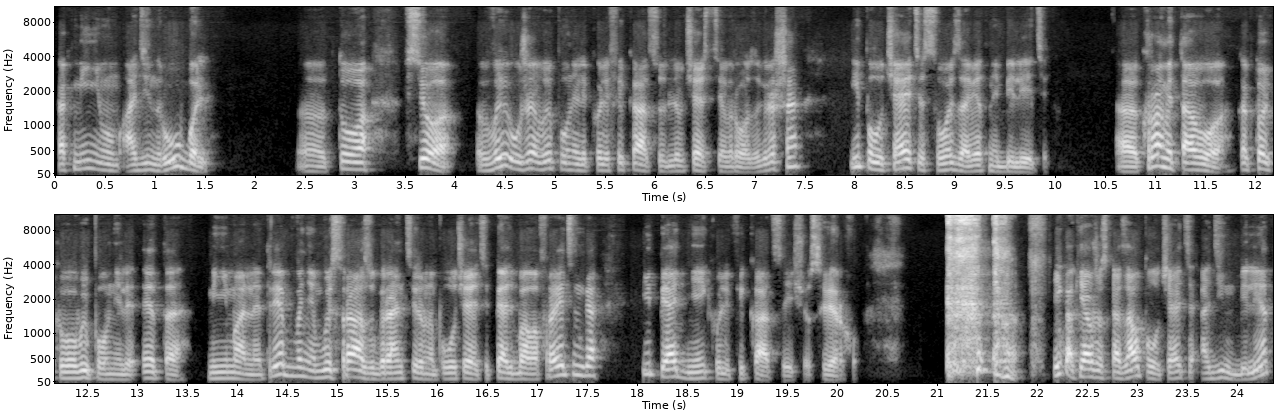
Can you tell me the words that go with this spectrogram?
как минимум 1 рубль, э, то все, вы уже выполнили квалификацию для участия в розыгрыше и получаете свой заветный билетик. Э, кроме того, как только вы выполнили это минимальное требование, вы сразу гарантированно получаете 5 баллов рейтинга – и 5 дней квалификации еще сверху. И, как я уже сказал, получаете один билет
